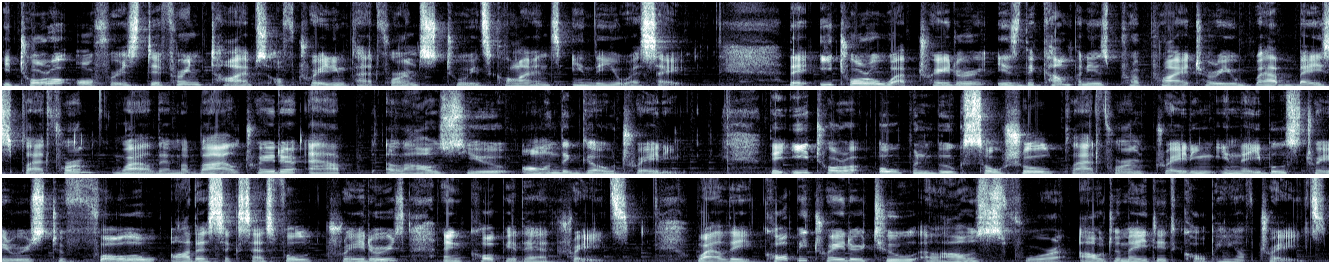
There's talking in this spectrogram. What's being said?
eToro offers different types of trading platforms to its clients in the USA. The eToro Web Trader is the company's proprietary web-based platform, while the Mobile Trader app allows you on-the-go trading. The eToro OpenBook social platform trading enables traders to follow other successful traders and copy their trades, while the CopyTrader tool allows for automated copying of trades.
